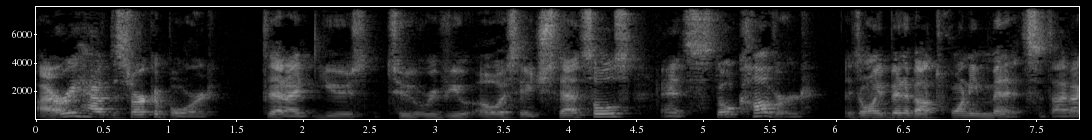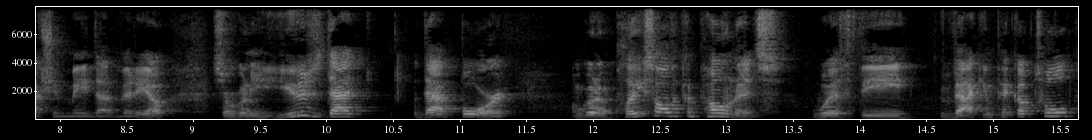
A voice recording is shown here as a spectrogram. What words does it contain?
I already have the circuit board that I used to review OSH stencils and it's still covered. It's only been about 20 minutes since I've actually made that video. So we're going to use that, that board I'm going to place all the components with the vacuum pickup tool,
